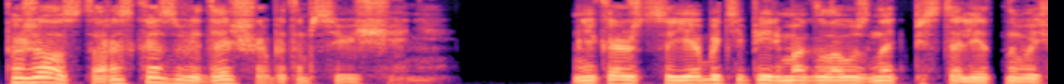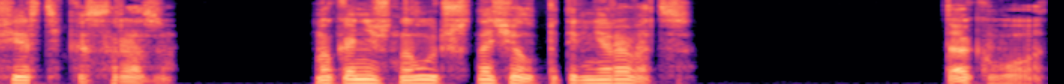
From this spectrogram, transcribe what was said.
Пожалуйста, рассказывай дальше об этом совещании. Мне кажется, я бы теперь могла узнать пистолетного фертика сразу. Но, конечно, лучше сначала потренироваться. Так вот,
